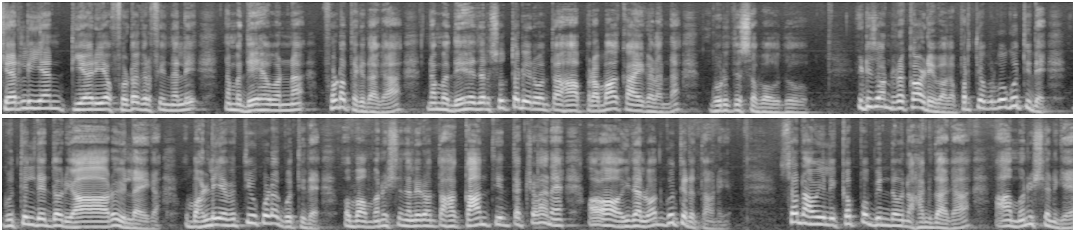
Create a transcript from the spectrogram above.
ಕೆರ್ಲಿಯನ್ ಥಿಯರಿ ಆಫ್ ಫೋಟೋಗ್ರಫಿನಲ್ಲಿ ನಮ್ಮ ದೇಹವನ್ನು ಫೋಟೋ ತೆಗೆದಾಗ ನಮ್ಮ ದೇಹದಲ್ಲಿ ಸುತ್ತಲೂ ಇರುವಂತಹ ಪ್ರಭಾಕಾಯಗಳನ್ನು ಗುರುತಿಸಬಹುದು. ಇಟ್ ಈಸ್ ಆನ್ ರೆಕಾರ್ಡ್ ಇವಾಗ ಪ್ರತಿಯೊಬ್ಬರಿಗೂ ಗೊತ್ತಿದೆ. ಗೊತ್ತಿಲ್ಲದಿದ್ದವ್ರು ಯಾರೂ ಇಲ್ಲ ಈಗ. ಒಬ್ಬ ಹಳ್ಳಿಯ ವ್ಯಕ್ತಿಯೂ ಕೂಡ ಗೊತ್ತಿದೆ. ಒಬ್ಬ ಮನುಷ್ಯನಲ್ಲಿರುವಂತಹ ಕಾಂತಿ ಅಂದ ತಕ್ಷಣವೇ ಇದಲ್ವ ಅಂತ ಗೊತ್ತಿರುತ್ತೆ ಅವನಿಗೆ. ಸೊ ನಾವು ಇಲ್ಲಿ ಕಪ್ಪು ಬಿಂದುವನ್ನು ಹಾಕಿದಾಗ ಆ ಮನುಷ್ಯನಿಗೆ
